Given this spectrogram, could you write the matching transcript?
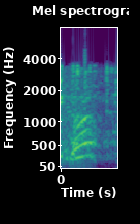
Oh.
